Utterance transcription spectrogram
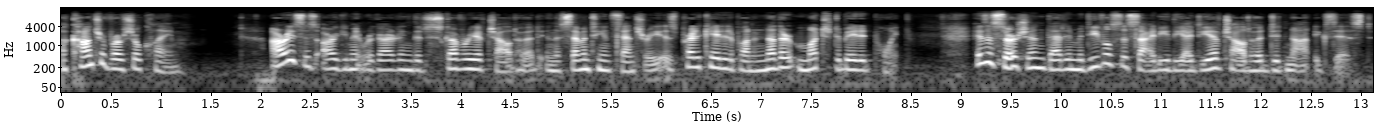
A controversial claim. Ariès's argument regarding the discovery of childhood in the 17th century is predicated upon another much debated point his assertion that in medieval society the idea of childhood did not exist.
